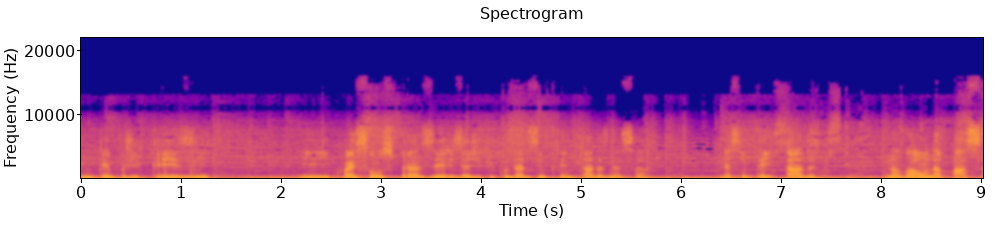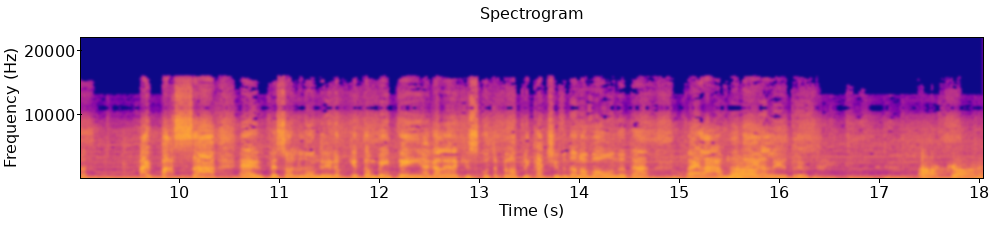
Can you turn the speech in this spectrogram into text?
em tempos de crise e quais são os prazeres e as dificuldades enfrentadas nessa, nessa empreitada. Nova Onda passa. Vai passar! É, o pessoal de Londrina, porque também tem a galera que escuta pelo aplicativo da Nova Onda, tá? Vai lá, manda ah. aí a letra. Ah, cara,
